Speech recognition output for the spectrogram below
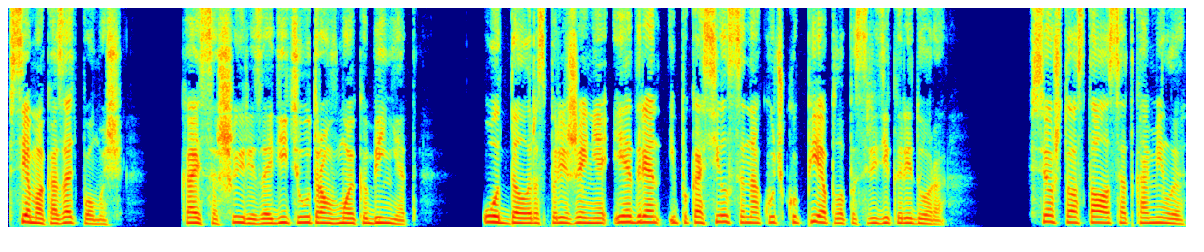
всем оказать помощь. Кайса Шири, зайдите утром в мой кабинет. Отдал распоряжение Эдриан и покосился на кучку пепла посреди коридора. Все, что осталось от Камилы,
